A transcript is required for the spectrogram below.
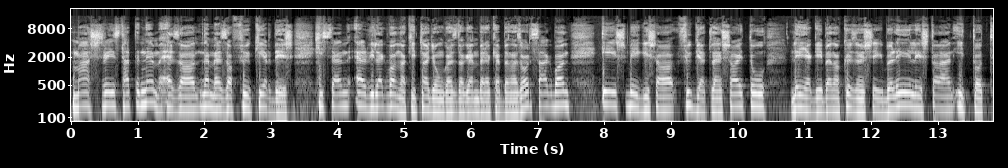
másrészt hát nem ez a, nem ez a fő kérdés, hiszen elvileg vannak itt nagyon gazdag emberek ebben az országban, és mégis a független sajtó lényegében a közönségből él, és talán itt-ott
